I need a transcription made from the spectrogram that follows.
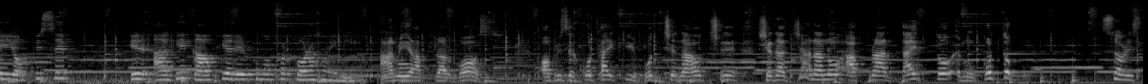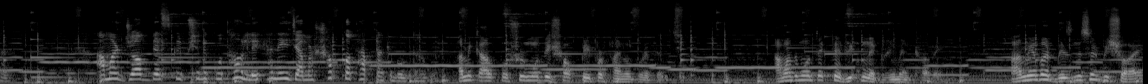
এই অফিসে এর আগে কাউকে আর এরকম অফার করা হয়নি। আমি আপনার বস অফিসে কোথায় কি হচ্ছে না হচ্ছে সেটা জানানো আপনার দায়িত্ব এবং কর্তব্য। সরি স্যার আমার জব ডেসক্রিপশনে কোথাও লেখা নেই যে আমার সব কথা আপনাকে বলতে হবে। আমি কাল পরশুর মধ্যে সব পেপার ফাইনাল করে ফেলছি। আমাদের মধ্যে একটা রিটেন এগ্রিমেন্ট হবে। আমি আবার বিজনেসের বিষয়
